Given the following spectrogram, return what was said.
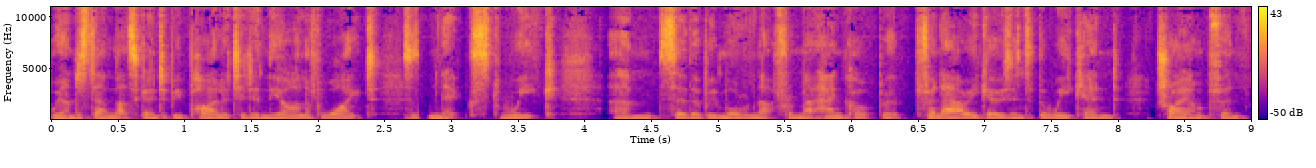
we understand that's going to be piloted in the Isle of Wight next week. Um, so there'll be more on that from Matt Hancock. But for now, he goes into the weekend triumphant.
